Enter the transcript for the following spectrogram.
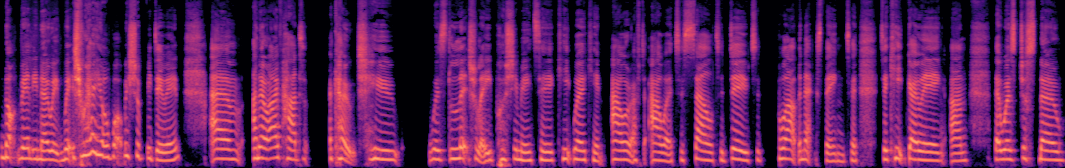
not really knowing which way or what we should be doing. Um, I know I've had a coach who was literally pushing me to keep working hour after hour, to sell, to do, to pull out the next thing, to to keep going. And there was just no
